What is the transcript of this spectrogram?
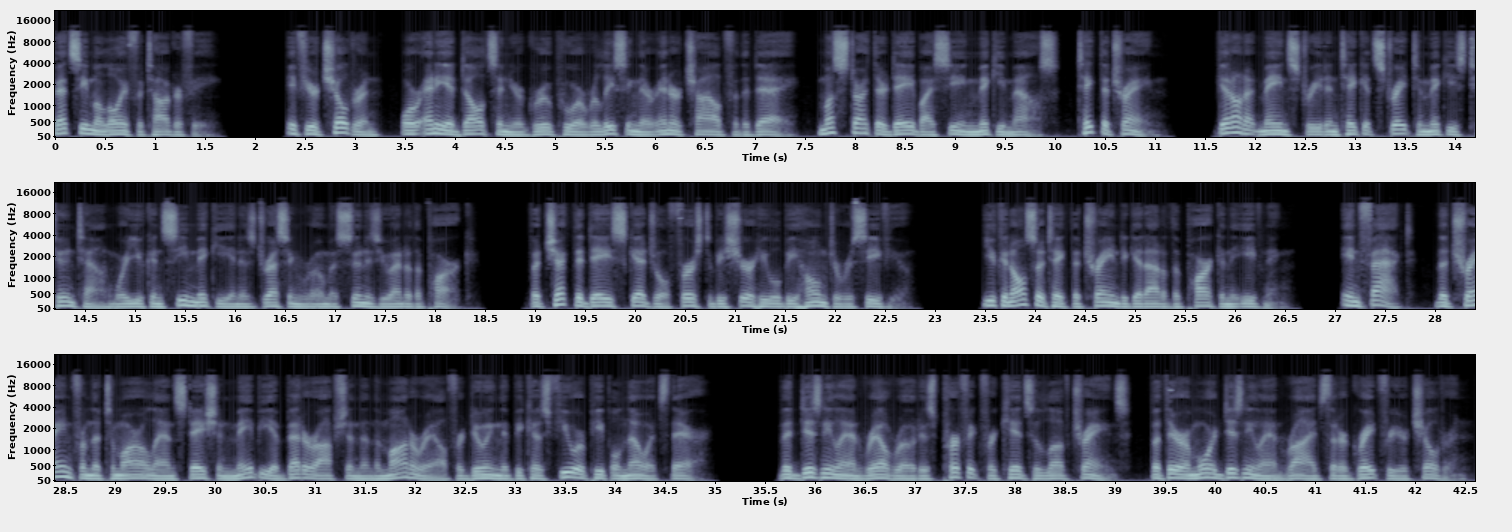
Betsy Malloy Photography. If your children, or any adults in your group who are releasing their inner child for the day, must start their day by seeing Mickey Mouse, take the train. Get on at Main Street and take it straight to Mickey's Toontown where you can see Mickey in his dressing room as soon as you enter the park. But check the day's schedule first to be sure he will be home to receive you. You can also take the train to get out of the park in the evening. In fact, the train from the Tomorrowland station may be a better option than the monorail for doing that because fewer people know it's there. The Disneyland Railroad is perfect for kids who love trains, but there are more Disneyland rides that are great for your children.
